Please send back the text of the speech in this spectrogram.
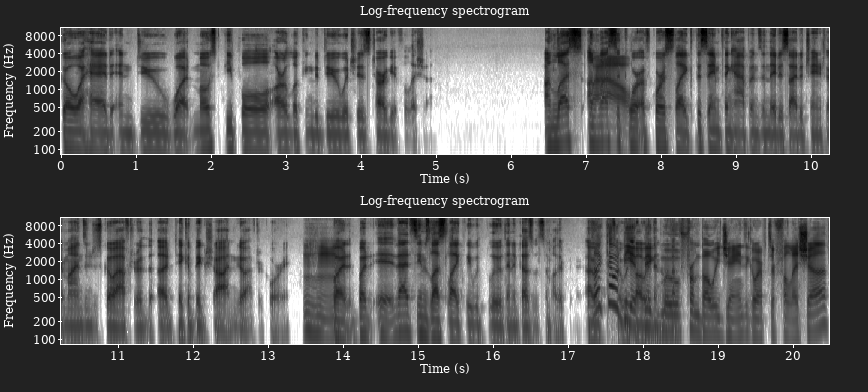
go ahead and do what most people are looking to do, which is target Felicia. Unless, unless of Wow. course, of course, like the same thing happens and they decide to change their minds and just go after, the, uh, take a big shot and go after Cory. Mhm. But, but it, that seems less likely with Blue than it does with some other. I uh, feel like that would with be a Bowie big move from Bowie Jane to go after Felicia.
